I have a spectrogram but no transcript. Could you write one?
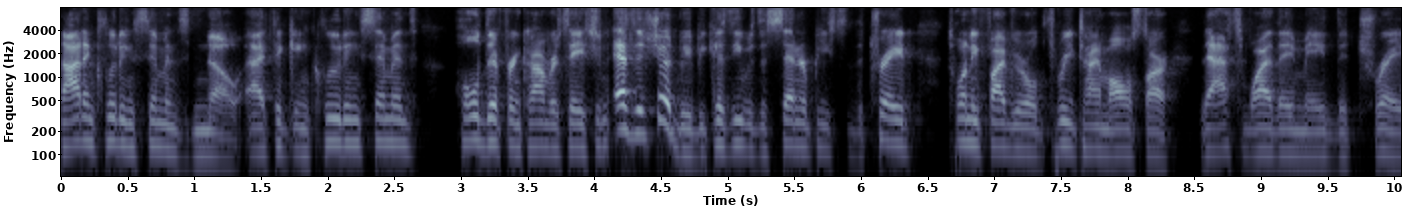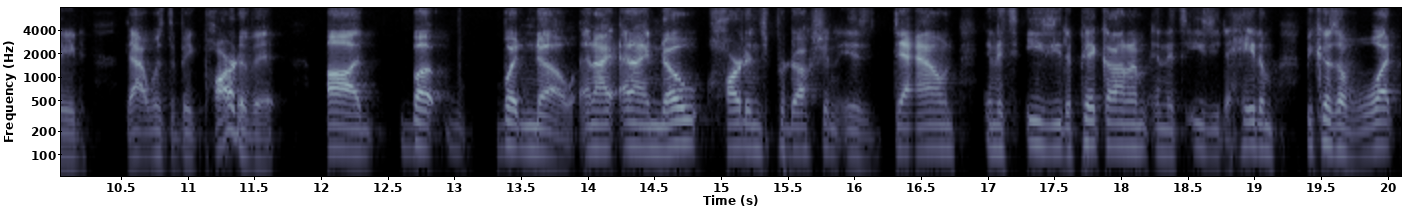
Not including Simmons, no. I think including Simmons, whole different conversation, as it should be, because he was the centerpiece of the trade, 25 year old, three time All Star. That's why they made the trade. That was the big part of it. Uh, but but no, and I and I know Harden's production is down, and it's easy to pick on him, and it's easy to hate him because of what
